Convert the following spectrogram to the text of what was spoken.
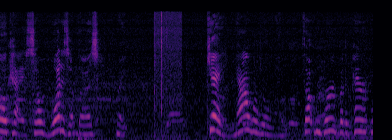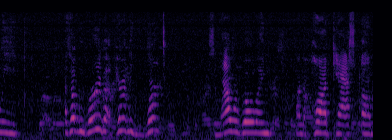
Okay, so what is up, guys? Right. Okay, now we're rolling thought we were, but apparently, I thought we were, but apparently we weren't. So now we're rolling on the podcast. Um,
